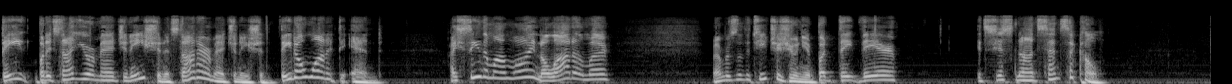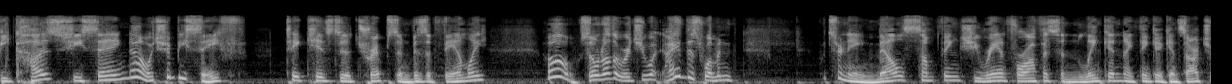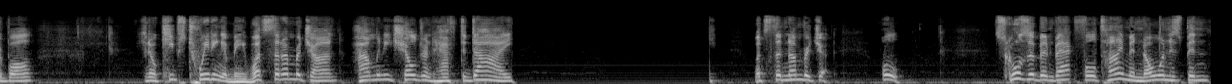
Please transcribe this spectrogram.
They, but it's not your imagination. It's not our imagination. They don't want it to end. I see them online. A lot of them are members of the teachers union, but they, they're, it's just nonsensical. Because she's saying, no, it should be safe. Take kids to trips and visit family. Oh, so in other words, you, I had this woman, what's her name? Mel something. She ran for office in Lincoln, I think, against Archibald. You know, keeps tweeting at me, what's the number, John? How many children have to die? What's the number, John? Well, schools have been back full time and no one has been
